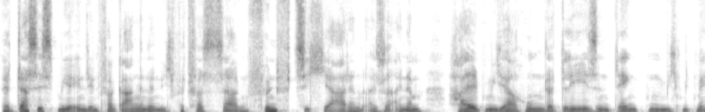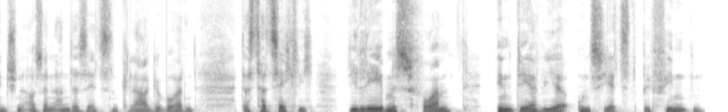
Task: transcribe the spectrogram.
äh, das ist mir in den vergangenen, ich würde fast sagen, 50 Jahren, also einem halben Jahrhundert lesen, denken, mich mit Menschen auseinandersetzen, klar geworden, dass tatsächlich die Lebensform, in der wir uns jetzt befinden,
